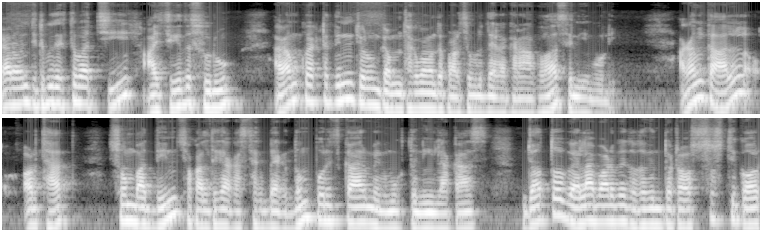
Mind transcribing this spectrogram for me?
কারণ যেটুকু দেখতে পাচ্ছি, আজ থেকে তো শুরু। আগাম কয়েকটা দিন চলুন কেমন থাকবে আমাদের পার্শ্ববর্তী এলাকার আবহাওয়া সে নিয়ে বলি। আগামীকাল অর্থাৎ সোমবার দিন সকাল থেকে আকাশ থাকবে একদম পরিষ্কার, মেঘমুক্ত, নীল আকাশ। যত বেলা বাড়বে, তত কিন্তু একটা অস্বস্তিকর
